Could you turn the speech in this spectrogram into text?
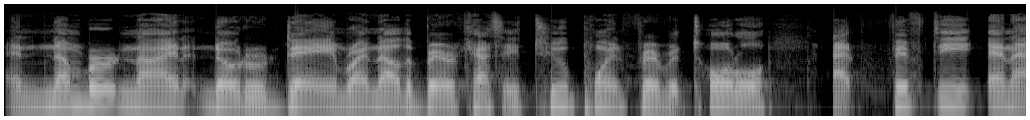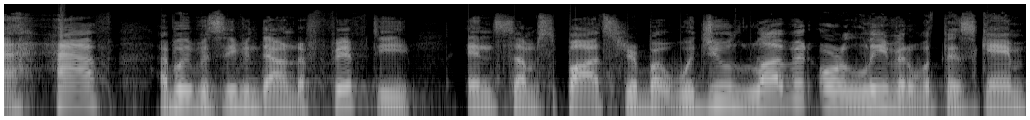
and number nine Notre Dame. Right now, the Bearcats a two point favorite total at 50 and a half. I believe it's even down to 50 in some spots here. But would you love it or leave it with this game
